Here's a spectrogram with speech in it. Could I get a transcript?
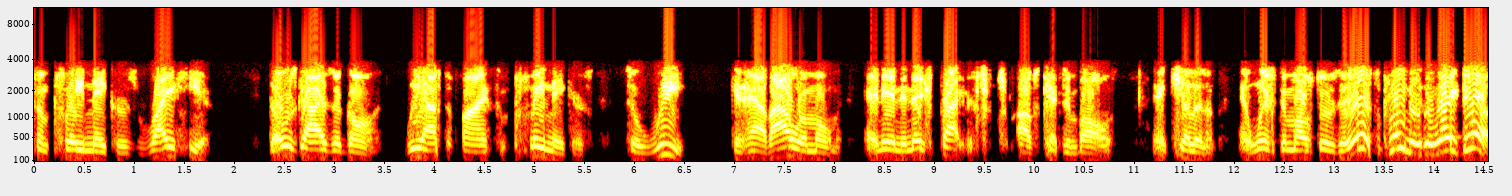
some playmakers right here. Those guys are gone. We have to find some playmakers so we can have our moment. And then the next practice, I was catching balls and killing them. And Winston Moss said, "Yeah, it's a playmaker right there,"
